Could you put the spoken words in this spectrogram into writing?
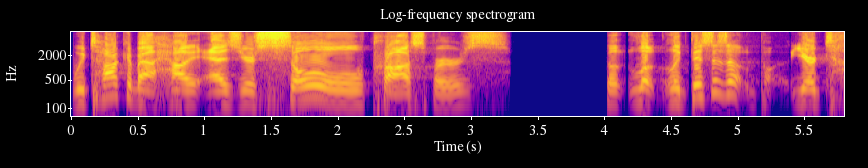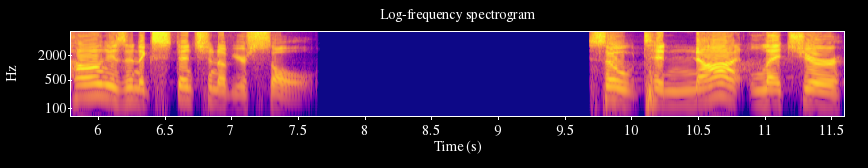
we talk about how as your soul prospers, look, look, this is a, your tongue is an extension of your soul. So to not let your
